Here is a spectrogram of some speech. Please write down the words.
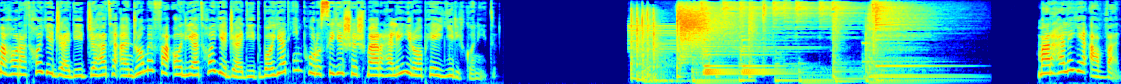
مهارت‌های جدید جهت انجام فعالیت‌های جدید باید این پروسه شش مرحله ای را پیگیری کنید. مرحله اول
